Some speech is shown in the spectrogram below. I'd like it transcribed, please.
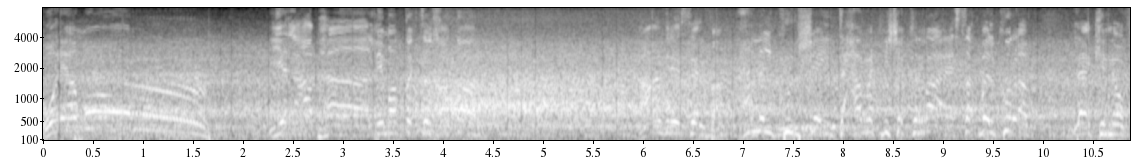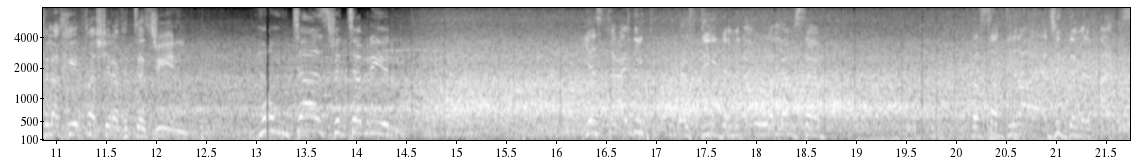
ويمر. يلعبها لمنطقة الخطر. أندري سيلفا. عمل كل شيء. تحرك بشكل رائع. استقبل الكرة لكنه في الأخير فشل في التسجيل. ممتاز في التمرير. يستعد تسديدة من أول لمسة. تصدي رائع جدا من الحارس.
